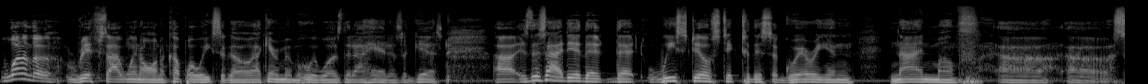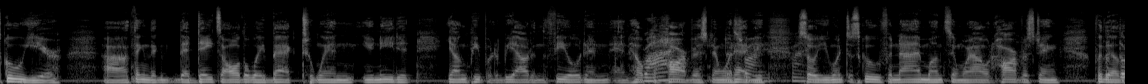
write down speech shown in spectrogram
one of the riffs I went on a couple of weeks ago, I can't remember who it was that I had as a guest, uh, is this idea that, that we still stick to this agrarian nine month uh, uh, school year uh, thing that, that dates all the way back to when you needed young people to be out in the field and, and help Right. harvest and what That's have you. right, right. So you went to school for nine months and were out harvesting for the other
